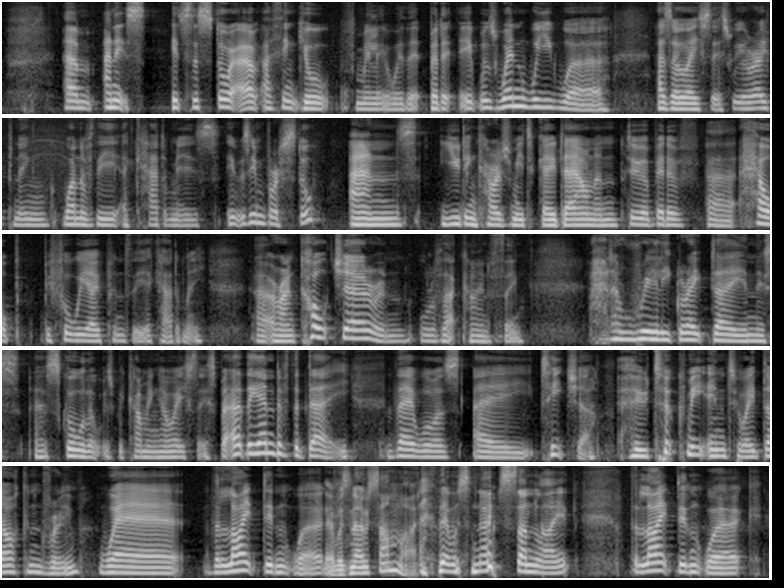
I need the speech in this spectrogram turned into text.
um, and it's it's the story. I, I think you're familiar with it, but it, it was when we were as Oasis. We were opening one of the academies. It was in Bristol, and you'd encouraged me to go down and do a bit of uh, help before we opened the academy uh, around culture and all of that kind of thing. I had a really great day in this uh, school that was becoming Oasis. But at the end of the day, there was a teacher who took me into a darkened room where the light didn't work. there was no sunlight. There was no sunlight. The light didn't work.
